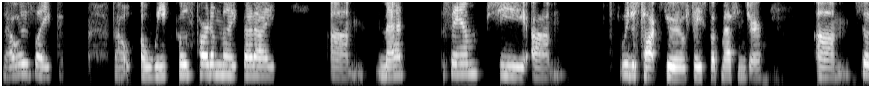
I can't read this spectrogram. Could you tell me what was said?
that was like about a week postpartum like that I um, met Sam. She um, we just talked through Facebook Messenger. Um, so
